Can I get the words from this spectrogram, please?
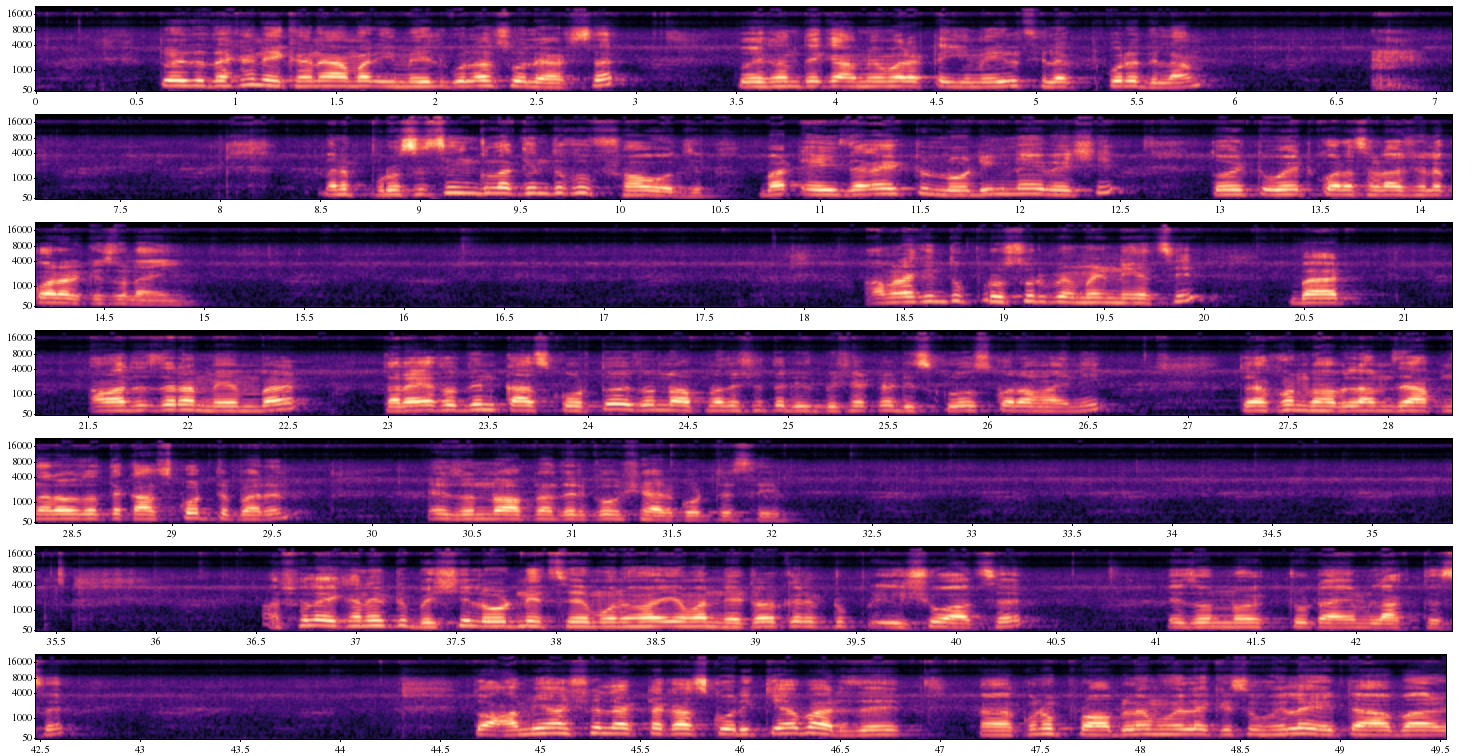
তো এই যে দেখেন, এখানে আমার ইমেইলগুলো চলে আসছে। তো এখান থেকে আমি আমার একটা ইমেইল সিলেক্ট করে দিলাম। মানে প্রসেসিংগুলো কিন্তু খুব সহজ বাট এই জায়গায় একটু লোডিং নেই বেশি। তো একটু ওয়েট করা ছাড়া আসলে করার কিছু নাই। আমরা কিন্তু প্রচুর পেমেন্ট নিয়েছি বাট আমাদের যারা মেম্বার তারা এতদিন কাজ করতো এই জন্য আপনাদের সাথে একটা ডিসক্লোজ করা হয়নি। তো এখন ভাবলাম যে আপনারাও যাতে কাজ করতে পারেন এই জন্য আপনাদেরকেও শেয়ার করতেছি। আসলে এখানে একটু বেশি লোড নিচ্ছে, মনে হয় আমার নেটওয়ার্কের একটু ইস্যু আছে এই জন্য একটু টাইম লাগতেছে। তো আমি আসলে একটা কাজ করি কি আবার, যে কোনো প্রবলেম হলে, কিছু হলে এটা আবার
